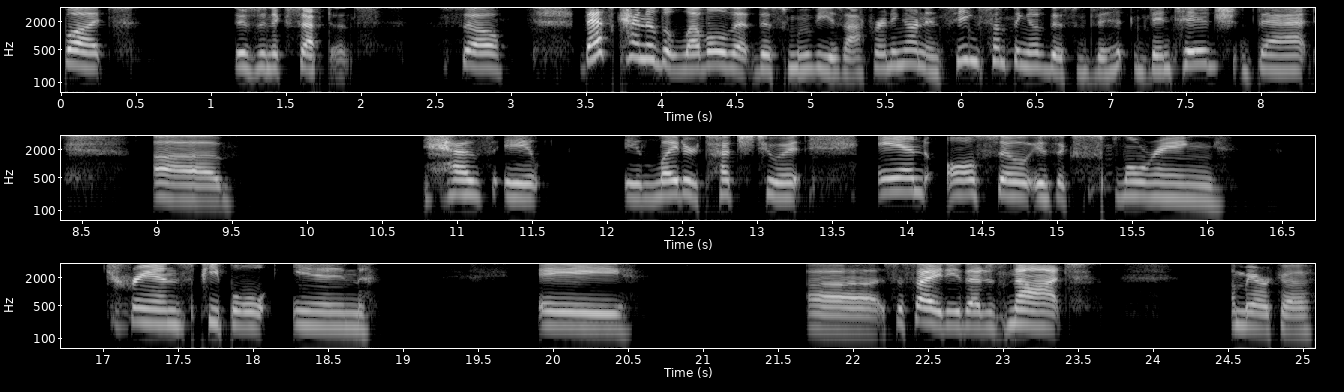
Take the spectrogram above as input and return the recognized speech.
but there's an acceptance so that's kind of the level that this movie is operating on and seeing something of this vi- vintage that uh has a a lighter touch to it and also is exploring trans people in a uh society that is not America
